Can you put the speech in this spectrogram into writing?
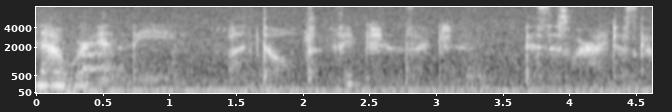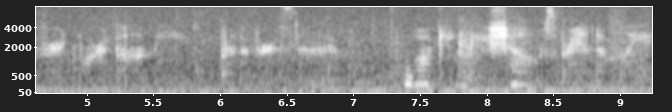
Now we're in the adult fiction section. This is where I discovered Murakami for the first time. Walking these shelves randomly.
